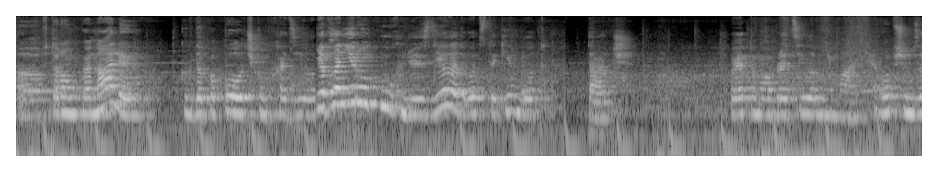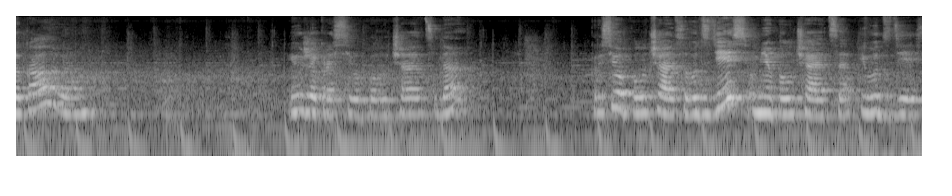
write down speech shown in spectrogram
э, втором канале, когда по полочкам ходила. Я планирую кухню сделать вот с таким вот тач. Поэтому обратила внимание. В общем, закалываем. И уже красиво получается, да? Красиво получается. Вот здесь у меня получается, и вот здесь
